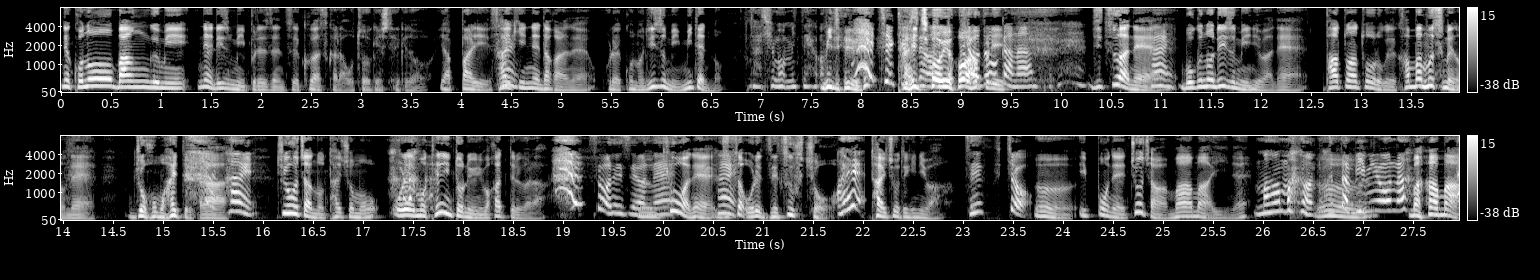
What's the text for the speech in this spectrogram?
で、この番組、ね、リズミープレゼンツで9月からお届けしてるけど、やっぱり最近ね、だからね、俺このリズミー見てんの？私も見てます。見てる？て体調用アプリ。実はね、はい。僕のリズミーにはね、パートナー登録で看板娘のね、情報も入ってるから、はい。千穂ちゃんの体調も、俺もう手に取るように分かってるから、そうですよね。うん今日はね、はい実は俺絶不調。あれ？体調的には。絶不調。うん。一方ね、長ちゃんはまあまあいいね。まあまあ、また微妙なまあまあ。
